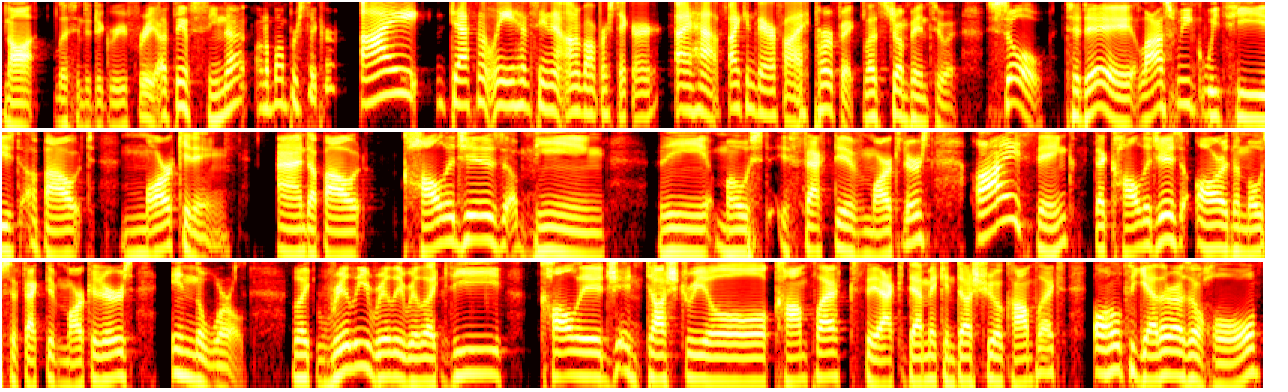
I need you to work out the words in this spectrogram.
not listen to Degree Free. I think I've seen that on a bumper sticker. I definitely have seen it on a bumper sticker. I have. I can verify. Perfect. Let's jump into it. So, today, last week, we teased about marketing and about colleges being the most effective marketers. I think that colleges are the most effective marketers in the world. Like, really, really, really, like the college industrial complex, the academic industrial complex, all together as a whole,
